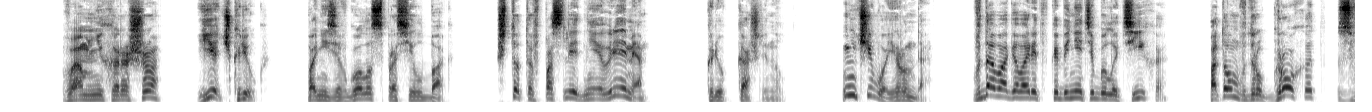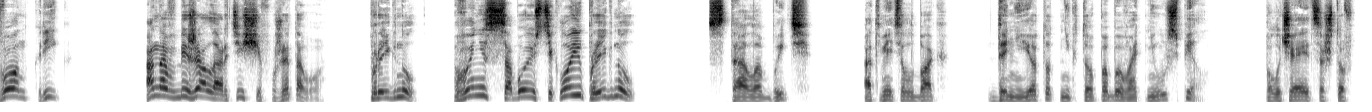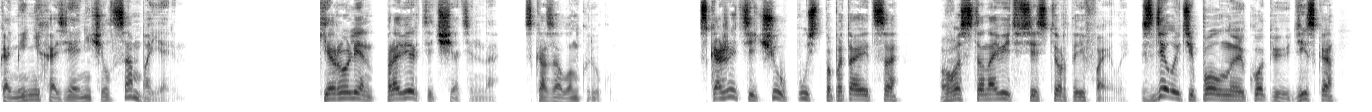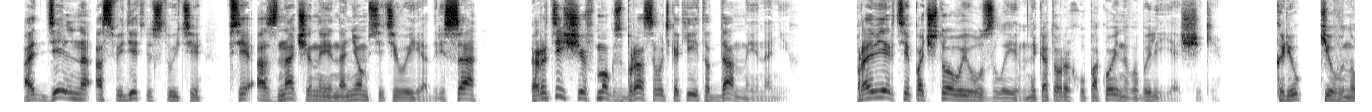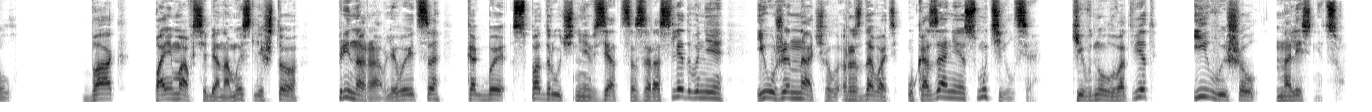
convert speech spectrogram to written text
«Вам нехорошо? Ечь, Крюк!» Понизив голос, спросил Баг. Что-то в последнее время...» Крюк кашлянул. «Ничего, ерунда. Вдова говорит, в кабинете было тихо. Потом вдруг грохот, звон, крик. Она вбежала, Артищев уже того. Прыгнул. Вынес с собою стекло и прыгнул. «Стало быть», — отметил Бак, — «до нее тут никто побывать не успел. Получается, что в камине хозяйничал сам боярин». «Керулен, проверьте тщательно», — сказал он Крюку. Скажите Чу, пусть попытается восстановить все стертые файлы. Сделайте полную копию диска, отдельно освидетельствуйте все означенные на нем сетевые адреса. Ртищев мог сбрасывать какие-то данные на них. Проверьте почтовые узлы, на которых у покойного были ящики. Крюк кивнул. Бак, поймав себя на мысли, что приноравливается, как бы сподручнее взяться за расследование, и уже начал раздавать указания, смутился, кивнул в ответ и вышел на лестницу.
